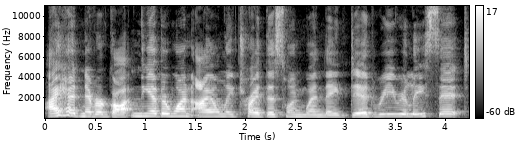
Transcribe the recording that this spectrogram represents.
I had never gotten the other one. I only tried this one when they did re-release it.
